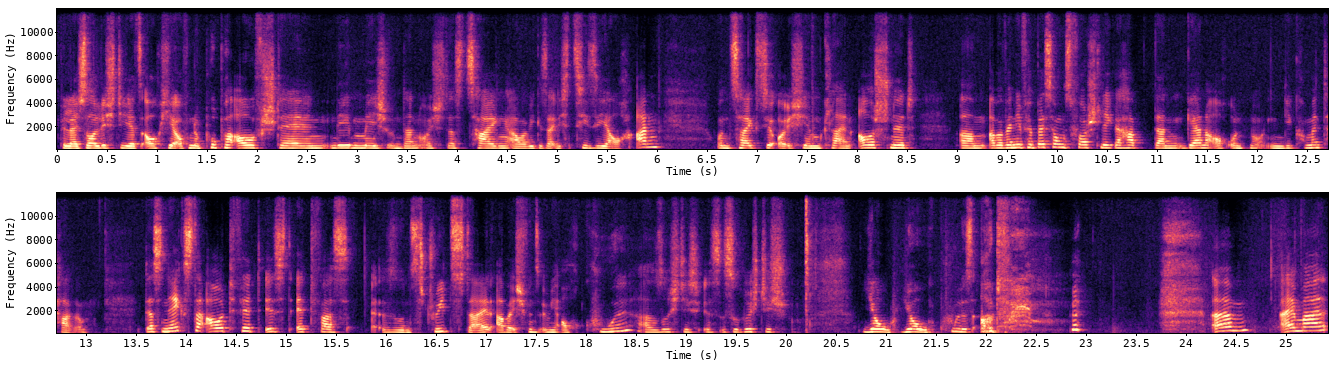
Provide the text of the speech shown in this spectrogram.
Vielleicht sollte ich die jetzt auch hier auf eine Puppe aufstellen neben mich und dann euch das zeigen. Aber wie gesagt, ich ziehe sie ja auch an und zeige sie euch hier im kleinen Ausschnitt. Ähm, aber wenn ihr Verbesserungsvorschläge habt, dann gerne auch unten in die Kommentare. Das nächste Outfit ist etwas, äh, so ein Street-Style, aber ich finde es irgendwie auch cool. Also so richtig, es ist so richtig, yo, yo, cooles Outfit. ähm, einmal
